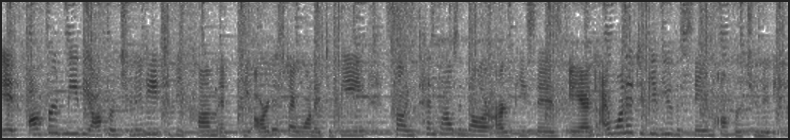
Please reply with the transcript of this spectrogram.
It offered me the opportunity to become the artist I wanted to be, selling $10,000 art pieces, and I wanted to give you the same opportunity.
